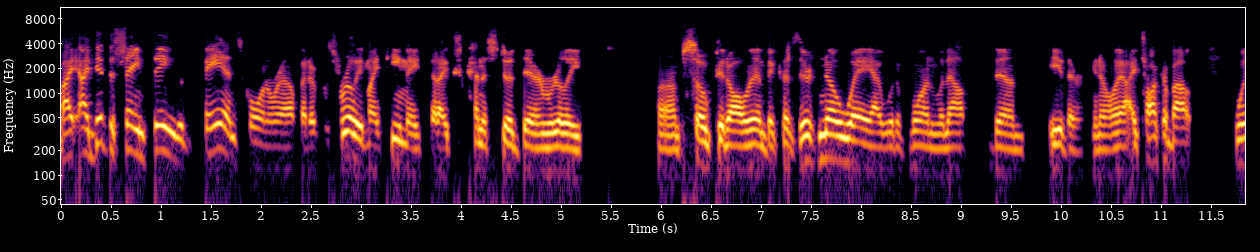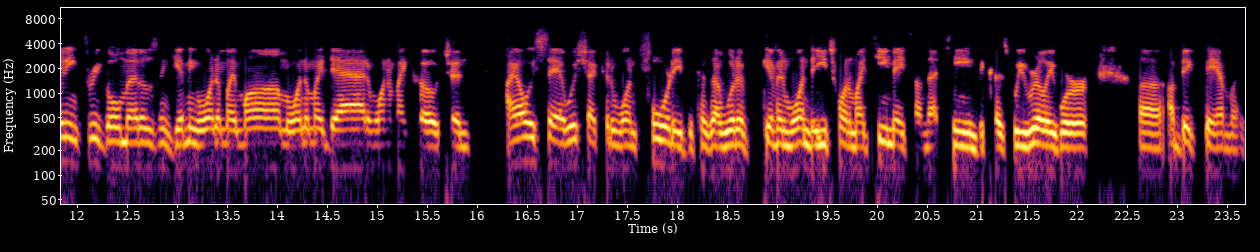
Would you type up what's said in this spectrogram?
I, I, did the same thing with fans going around, but it was really my teammates that I kind of stood there and really um, soaked it all in because there's no way I would have won without them either. You know, I, I talk about winning three gold medals and giving one to my mom, one to my dad, and one to my coach, and I always say I wish I could have won 40 because I would have given one to each one of my teammates on that team because we really were uh, a big family.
